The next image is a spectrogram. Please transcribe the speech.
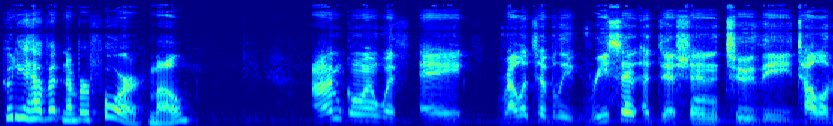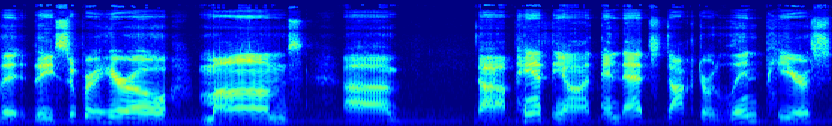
Who do you have at number four, Mo? I'm going with a relatively recent addition to the television, the superhero moms um, uh, pantheon, and that's Dr. Lynn Pierce,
